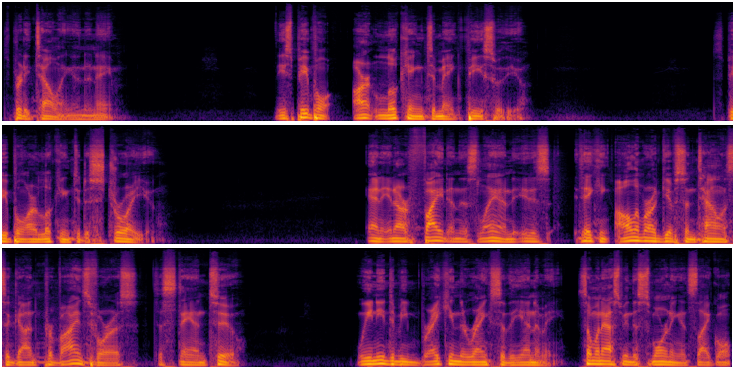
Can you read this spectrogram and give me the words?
It's pretty telling in the name. These people aren't looking to make peace with you. These people are looking to destroy you. And in our fight in this land, it is taking all of our gifts and talents that God provides for us to stand to. We need to be breaking the ranks of the enemy. Someone asked me this morning, it's like, well,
